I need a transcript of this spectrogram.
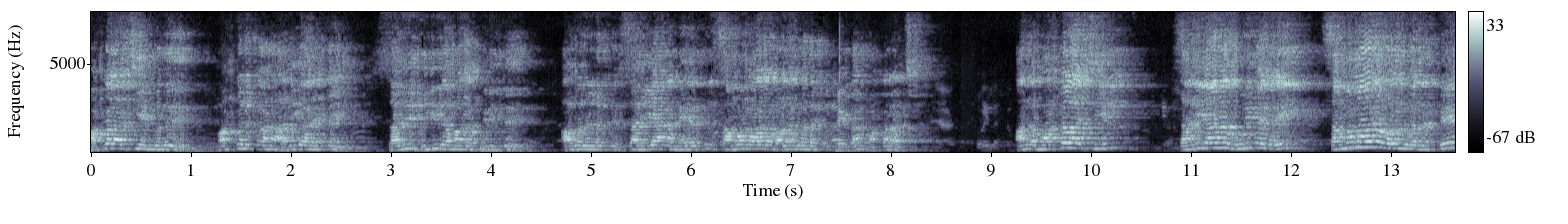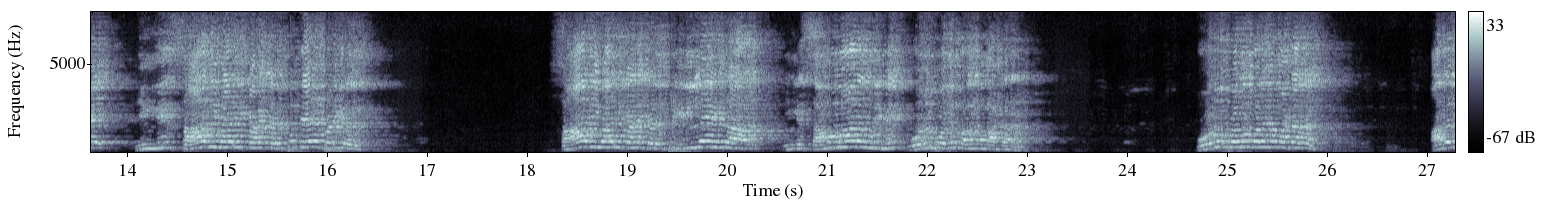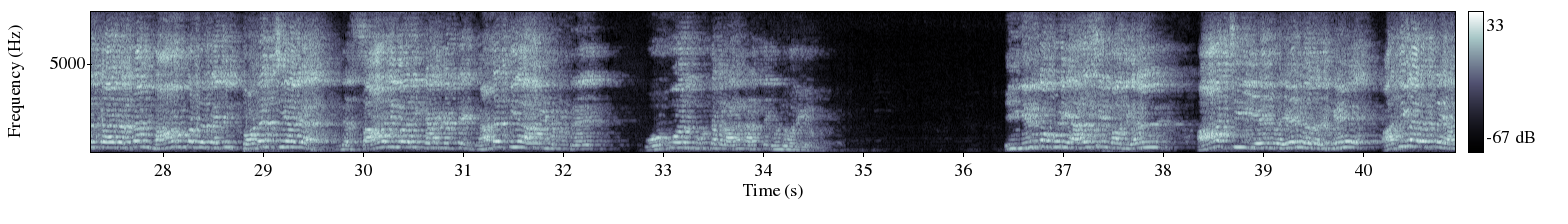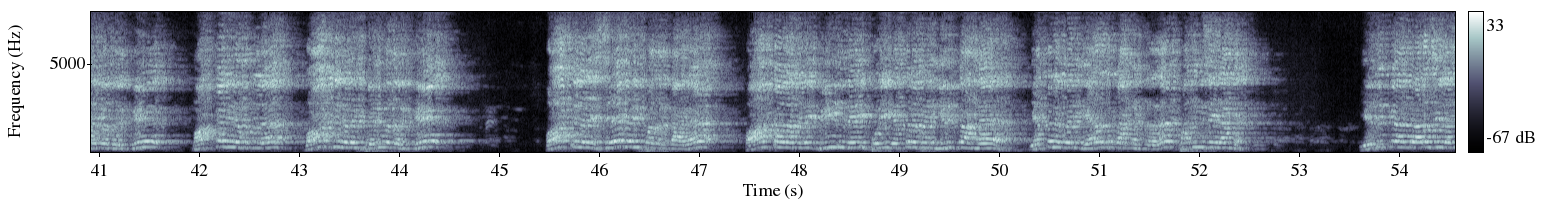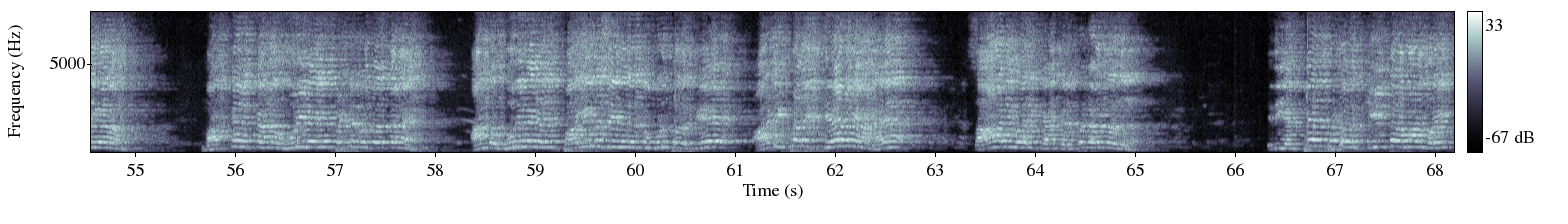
மக்களாட்சி என்பது மக்களுக்கான அதிகாரத்தை சரி விகிதமாக பிரித்து அவர்களுக்கு சரியான நேரத்தில் சமமாக வழங்குவதற்கு பெயர் தான் மக்களாட்சி. அந்த மக்களாட்சியில் சரியான உரிமைகளை சமமாக வழங்குவதற்கு இங்கு சாதிவாரி கணக்கெடுப்பு தேவைப்படுகிறது. சாதிவாரி கணக்கெடுப்பு இல்லை என்றால் இங்கு சமமான உரிமை ஒருபோதும் வழங்க மாட்டார்கள். ஒருபோதும் வழங்க அதற்காகத்தான் நாம் தமிழர் கட்சி தொடர்ச்சியாக இந்த சாதிவாரி கணக்கெடுப்பை நடத்தியே ஆக வேண்டும் என்று ஒவ்வொரு கூட்டங்களாக நடத்தி கொண்டு வருகிறோம். இங்க இருக்கக்கூடிய அரசியல்வாதிகள் ஆட்சி ஏறுவதற்கு அதிகாரத்தை அடைவதற்கு மக்களிடம் உள்ள வாக்குகளை பெறுவதற்கு வாக்குகளை சேகரிப்பதற்காக வாக்காளர்களை வீடு தேடி போய் எத்தனை பேர் இருக்காங்க எத்தனை பேர் இறந்துட்டாங்கன்றத பதிவு செய்யறாங்க எதுக்கு அந்த அரசியல் அதிகாரம்? மக்களுக்கான உரிமை அந்த உரிமைகளை பகிர்வு செய்வதற்கு கொடுப்பதற்கு அடிப்படை தேவையான சாதிவாரி கணக்கெடுப்பு நடத்துறது. இது எப்பேற்பட்ட ஒரு கீழ்த்தரமான முறை?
